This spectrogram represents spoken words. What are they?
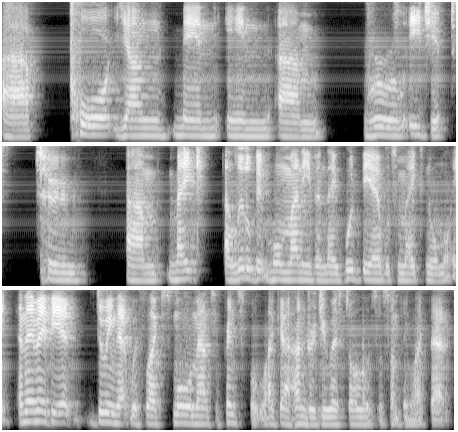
uh, poor young men in um, rural Egypt to um, make a little bit more money than they would be able to make normally. And they may be uh, doing that with like small amounts of principal, like 100 US dollars or something like that.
